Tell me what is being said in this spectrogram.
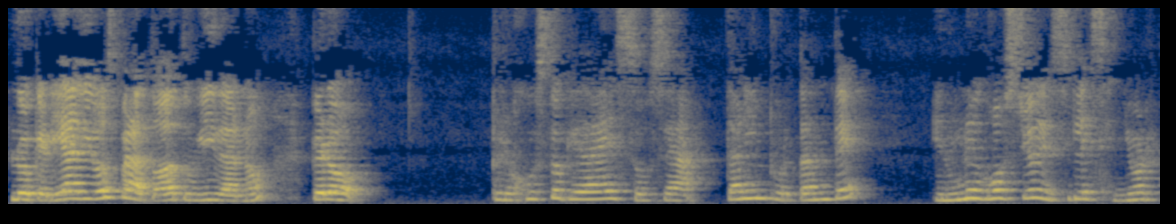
lo quería Dios para toda tu vida, ¿no? Pero, pero justo queda eso, o sea, tan importante en un negocio decirle, Señor,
